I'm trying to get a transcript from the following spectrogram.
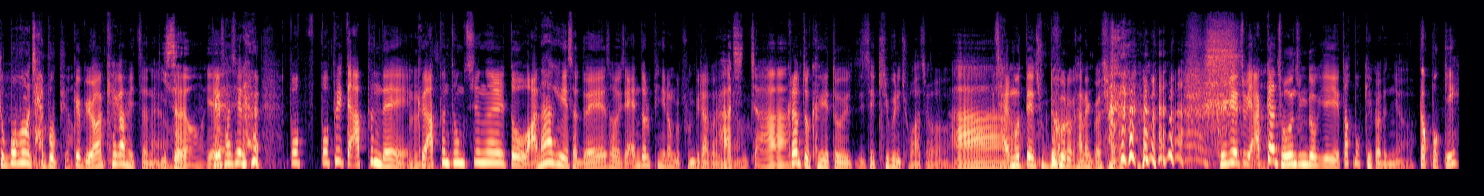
또 뽑으면 잘 뽑혀 그 묘한 쾌감이 있잖아요. 있어요 예 그게 사실은 뽑, 뽑힐 때 아픈데 음. 그 아픈 통증을 또 완화하기 위해서 뇌에서 이제 엔돌핀 이런 걸 분비하거든요. 아 진짜 그럼 또 그게 또 이제 기분이 좋아져. 아 잘못된 중독으로 가는 거죠. 그게 좀 약간 좋은 중독이 떡볶이거든요. 떡볶이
